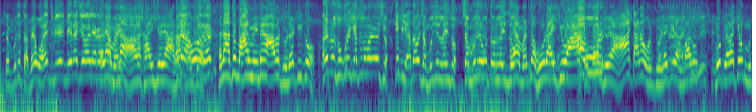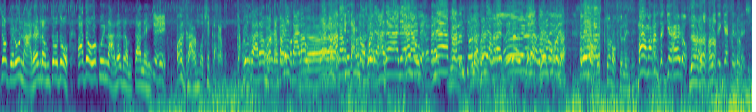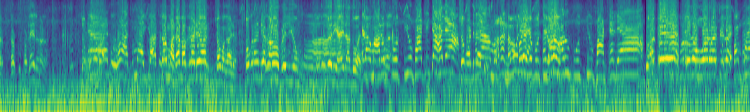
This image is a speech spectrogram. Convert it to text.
વાહ. શંભુજી તમે હોય જ બે બેના જેવા એટલે મને હાર ખાઈ ગયો લે, હાર આ તો બાર મહિને આવે ધૂળેટી તો. અરે પેલો છોકરો કહેતો તો મારે શું? કે બિયાતા હોય શંભુજીને લઈ જો. શંભુજીને હું તો લઈ જો મને તો હુડ આવી ગયું. આ હુડ? જોયા? હા તાણા હુડ રમવાનું. હું પેલા કેવું હું તો પેલું નારળ રમતો હતો. આ તો હવે કોઈ નારળ રમતા નહીં. પકડ ગારમ હશે ગારમ. એ ગારામ, અલે, ગારામ, અલે, ગારામ જ ગારામ, નખો લે. અલે, અલે, અલે, અલે, આ ગારામ ચો નખો? લે. લે, લે, લે, લે, લે, લે, લે. અરે, ચો નોકશો લઈ જાય. માં માં જગ્યા હેડો. લે, હેડો. જગ્યા કરી દેશે લઈ લો હેડો. આ ડોહો હાથમાં આવી ગયો. આ તો મને બગાડ્યો ને. બગાડ્યો? છોકરાને બે ગાળો ઉપડી લ્યો હું. છોકરો રિહાઈ જાતું મારું પોતિયું ફાટી જા. શું ફાટી મારું પોતિયું ફાટે. લ્યા. પેલો હુવારો હોય પેલો.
